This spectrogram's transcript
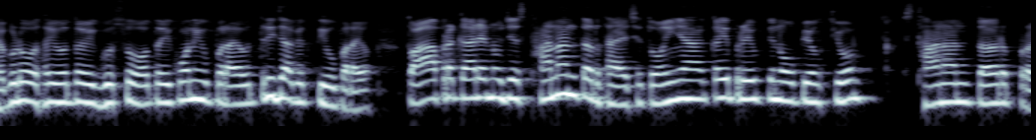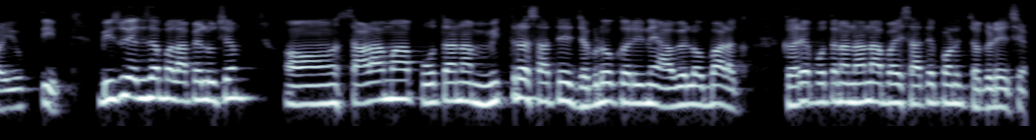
ઝઘડો થયો હતો, એ ગુસ્સો હતો, એ કોની ઉપર આવ્યો? ત્રીજા વ્યક્તિ ઉપર આવ્યો. તો આ પ્રકારેનું જે સ્થાનાંતર થાય છે, તો અહીંયા કઈ પ્રયુક્તિનો ઉપયોગ થયો? સ્થાનાંતર પ્રયુક્તિ. બીજું એક્ઝામ્પલ આપેલું છે શાળામાં પોતાના મિત્ર સાથે ઝઘડો કરીને આવેલો બાળક ઘરે પોતાના નાના ભાઈ સાથે પણ ઝઘડે છે.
